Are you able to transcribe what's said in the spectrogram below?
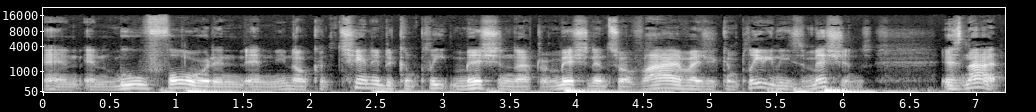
and and move forward and and you know continue to complete mission after mission and survive as you're completing these missions it's not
